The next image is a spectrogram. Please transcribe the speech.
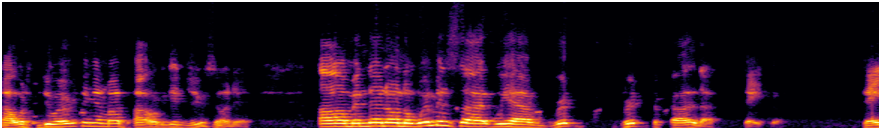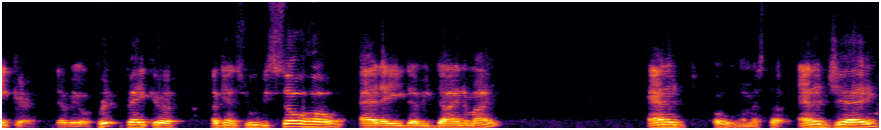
I would do everything in my power to get Juice on here. Um, and then on the women's side, we have Britt Britt uh, Baker. Baker. There we go. Britt Baker against Ruby Soho at AEW Dynamite. Anna, oh, I messed up. Anna Jay.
